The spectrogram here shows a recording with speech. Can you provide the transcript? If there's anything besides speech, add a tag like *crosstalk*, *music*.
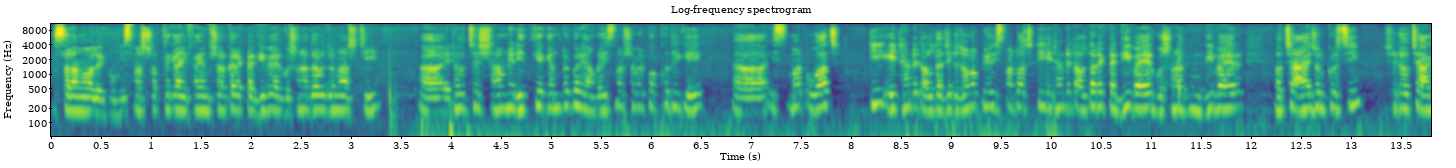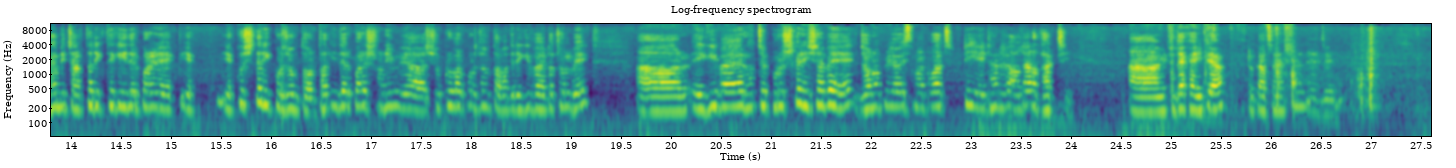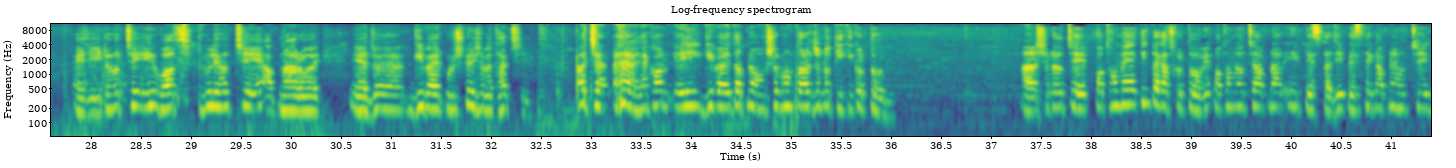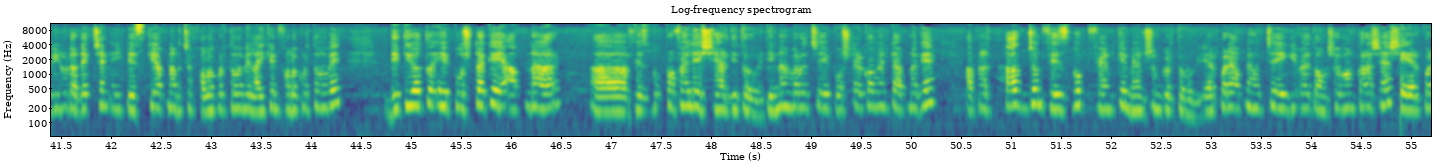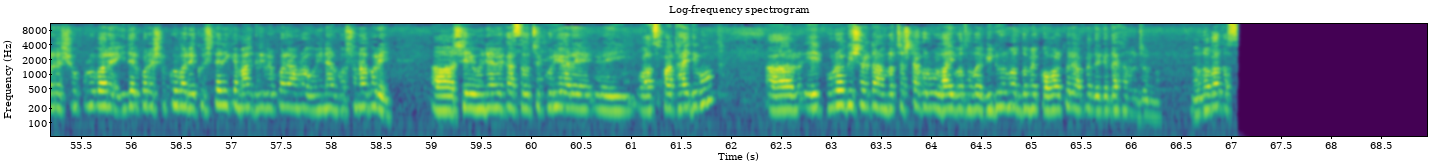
আসসালামু আলাইকুম। শপ থেকে আমি ফাহিম সরকার একটা গিভের ঘোষণা দেওয়ার জন্য আসছি। এটা হচ্ছে সামনে ঈদকে কেন্দ্র করে আমরা শপের পক্ষ থেকে smart watch T eight hundred যেটা জনপ্রিয় smart watch T eight hundred একটা ঘোষণা হচ্ছে আয়োজন করছি। সেটা হচ্ছে আগামী চার তারিখ থেকে ঈদের পরে এক- এক- একুশ তারিখ পর্যন্ত, অর্থাৎ ঈদের পরে শনি শুক্রবার পর্যন্ত আমাদের এই গিভাইটা চলবে। আর এই গিভাইয়ের হচ্ছে পুরস্কার হিসাবে জনপ্রিয় smart watch T eight hundred ultra থাকছে। আমি একটু দেখাই এটা, একটু কাছে আসেন, এই যে। এই যে, এটা হচ্ছে এই ওয়াচ গুলি হচ্ছে আপনার ওই গিবায়ের পুরস্কার হিসেবে থাকছে। আচ্ছা *clears throat* এখন এই গিবায়েতে আপনি অংশগ্রহণ করার জন্য কি কি করতে হবে? সেটা হচ্ছে প্রথমে তিনটা কাজ করতে হবে। প্রথমে হচ্ছে আপনার এই পেজটা, যে পেজ থেকে আপনি হচ্ছে ভিডিওটা দেখছেন, এই পেজকে আপনার হচ্ছে ফলো করতে হবে লাইক এন্ড ফলো করতে হবে। দ্বিতীয়ত এই পোস্টটাকে আপনার ফেসবুক প্রোফাইলে শেয়ার দিতে হবে। তিন নম্বর হচ্ছে এই পোস্টের কমেন্টে আপনাকে আপনার পাঁচজন ফেসবুক ফ্রেন্ডকে মেনশন করতে হবে। এরপরে আপনি হচ্ছে এই গিভাইতে অংশগ্রহণ করা শেষ। এরপরে শুক্রবারে, ঈদের পরে শুক্রবার একুশ তারিখে মাগরিবের পরে আমরা উইনার ঘোষণা করি। সেই উইনারের কাছে হচ্ছে কুরিয়ারে এই ওয়াচ পাঠাই দিব। আর এই পুরো বিষয়টা আমরা চেষ্টা করব লাইভ অথবা ভিডিওর মাধ্যমে কভার করে আপনাদেরকে দেখানোর জন্য। ধন্যবাদ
